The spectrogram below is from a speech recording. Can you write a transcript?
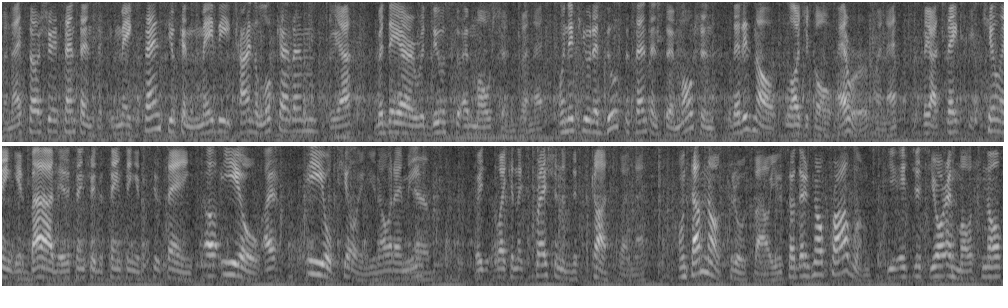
When I saw šie sentences makes sense, you can maybe kind of look at them, yeah, but they are reduced to emotions, when I, and if you reduce the sentence to emotions, there is no logical error, when I, like, say killing is bad, it's essentially the same thing as saying, oh, ew, I, ew, killing, you know what I mean? Yeah. Like- like an expression of disgust, vai ne? Un tam nav truth value, so there's no problems. It's just your emotional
